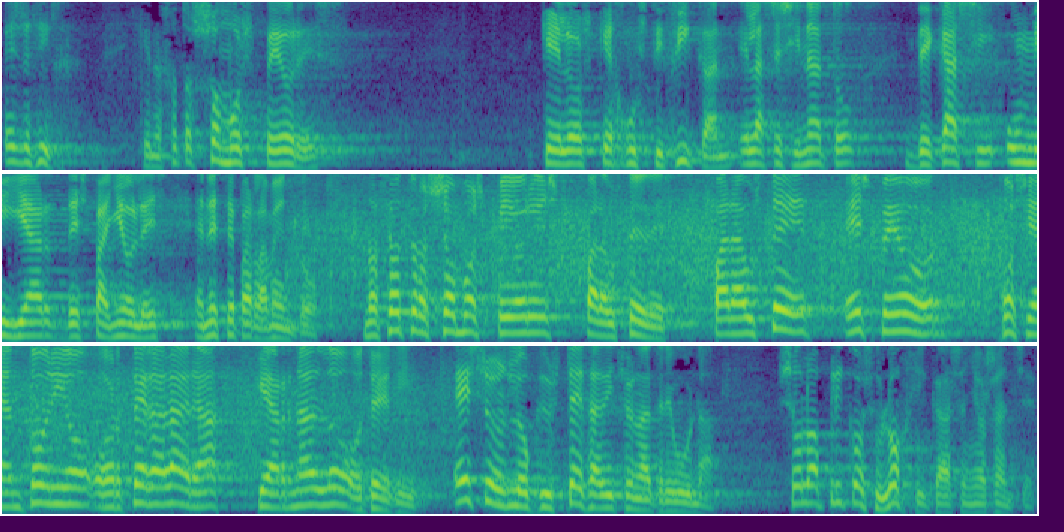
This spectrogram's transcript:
Es decir, que nosotros somos peores que los que justifican el asesinato de casi un millar de españoles en este Parlamento. Nosotros somos peores para ustedes. Para usted es peor José Antonio Ortega Lara que Arnaldo Otegui. Eso es lo que usted ha dicho en la tribuna. Solo aplico su lógica, señor Sánchez.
